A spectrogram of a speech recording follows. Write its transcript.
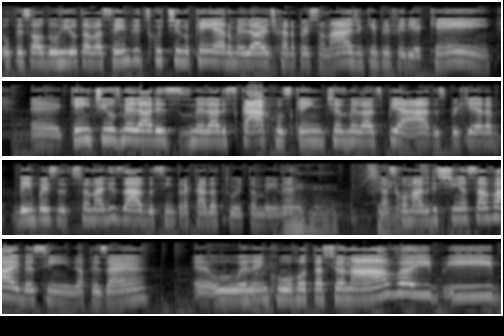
o pessoal do Rio tava sempre discutindo quem era o melhor de cada personagem, quem preferia quem, é, quem tinha os melhores, os melhores cacos, quem tinha as melhores piadas, porque era bem personalizado, assim, para cada tour também, né? Uhum, As comadres tinham essa vibe, assim, apesar. É, o elenco rotacionava e, e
